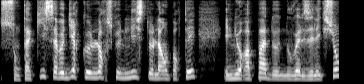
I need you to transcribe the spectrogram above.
sont acquis. Ça veut dire que lorsqu'une liste l'a emporté, il n'y aura pas de nouvelles élections.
